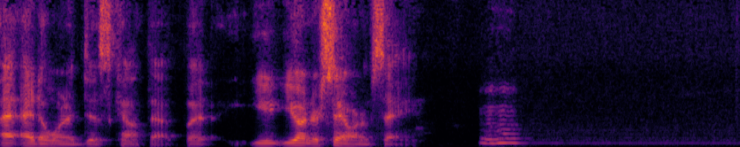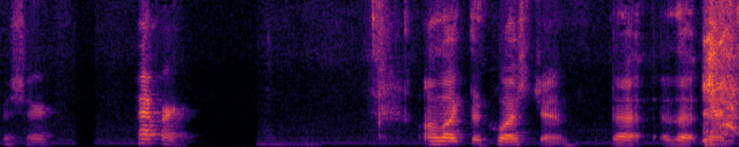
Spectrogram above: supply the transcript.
I, I don't want to discount that but you you understand what i'm saying hmm For sure. Pepper. I like the question that that that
